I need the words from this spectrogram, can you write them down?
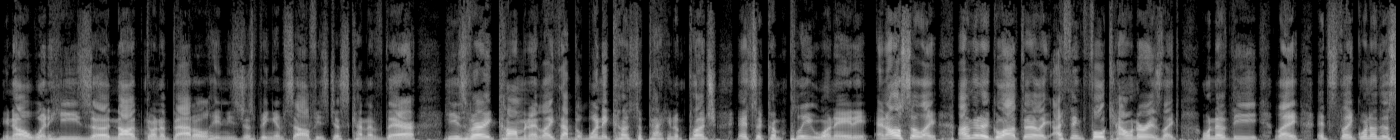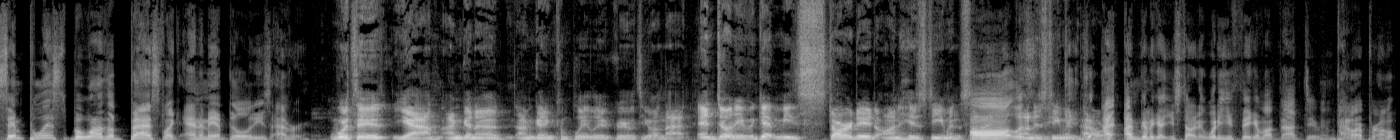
you know when he's uh, not going to battle and he's just being himself, he's just kind of there. He's very calm, and I like that. But when it comes to packing a punch, it's a complete 180. And also, like I'm gonna go out there, like I think full counter is like one of the like it's like one of the simplest but one of the best like anime abilities ever. With it, yeah, I'm gonna I'm gonna completely agree with you on that. And don't even get me started on his demon side, oh, on his demon power. I, I'm gonna get you started. What do you think about that demon power, bro?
